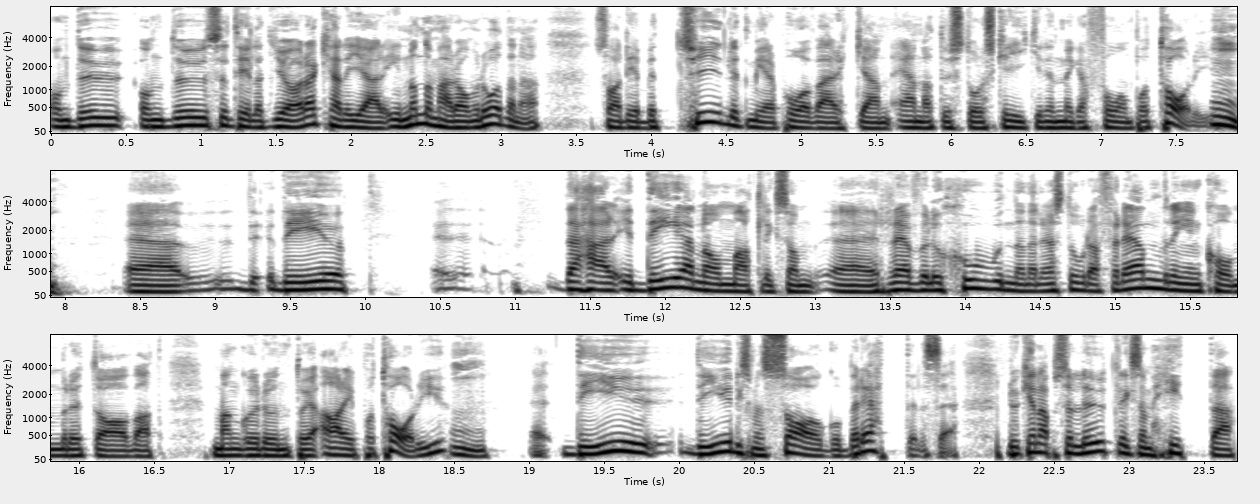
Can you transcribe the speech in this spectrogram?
om du, om du ser till att göra karriär inom de här områdena så har det betydligt mer påverkan än att du står och skriker i en megafon på ett torg. Mm. Eh, det, det, är ju eh, det här idén om att liksom, eh, revolutionen eller den stora förändringen kommer av att man går runt och är arg på torg. Mm. Eh, det är ju, det är ju liksom en sagoberättelse. Du kan absolut liksom hitta,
